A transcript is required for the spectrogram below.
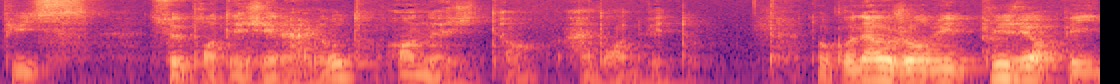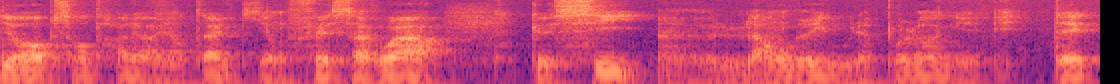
puissent se protéger l'un l'autre en agitant un droit de veto. Donc on a aujourd'hui plusieurs pays d'Europe centrale et orientale qui ont fait savoir que si euh, la Hongrie ou la Pologne étaient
